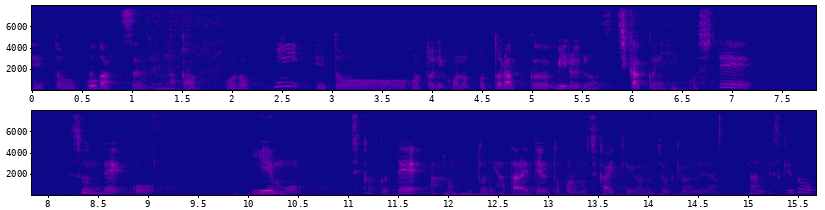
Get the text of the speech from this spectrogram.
えっと、5月の中頃に、えっと、本当にこのポットラックビルの近くに引っ越して住んでこう家も近くてあの本当に働いてるところも近いというような状況でなんですけど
